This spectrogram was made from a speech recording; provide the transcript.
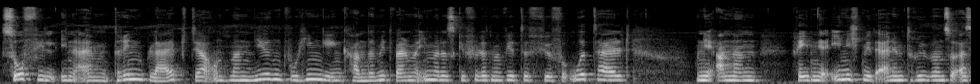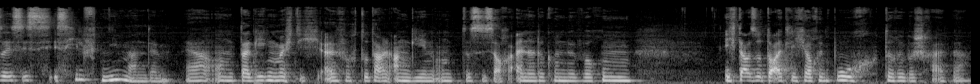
so viel in einem drin bleibt, ja, und man nirgendwo hingehen kann damit, weil man immer das Gefühl hat, man wird dafür verurteilt und die anderen reden ja eh nicht mit einem drüber und so. Also es ist, es hilft niemandem, ja, und dagegen möchte ich einfach total angehen und das ist auch einer der Gründe, warum ich da so deutlich auch im Buch darüber schreibe. Ja.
